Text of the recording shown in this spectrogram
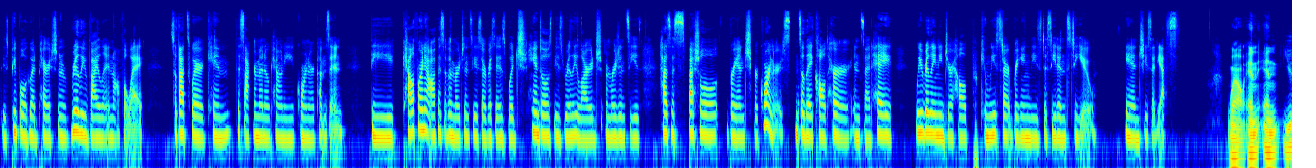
these people who had perished in a really violent and awful way. So that's where Kim, the Sacramento County coroner, comes in. The California Office of Emergency Services, which handles these really large emergencies, has a special branch for coroners. And so they called her and said, Hey, we really need your help. Can we start bringing these decedents to you? And she said yes. Wow, and and you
